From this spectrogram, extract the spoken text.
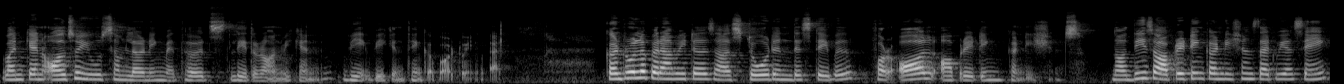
One can also use some learning methods later on we can, we, we can think about doing that. Controller parameters are stored in this table for all operating conditions. Now these operating conditions that we are saying,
